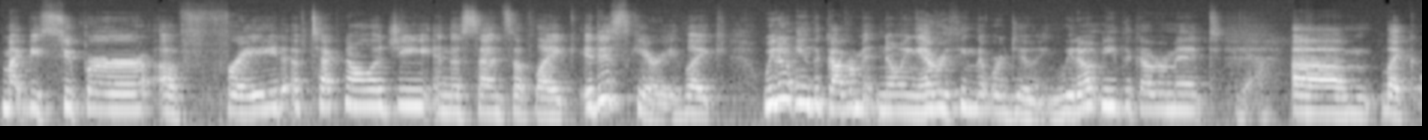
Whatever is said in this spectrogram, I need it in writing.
might be super afraid of technology in the sense of like it is scary. Like we don't need the government knowing everything that we're doing. We don't need the government. Yeah. Um, like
